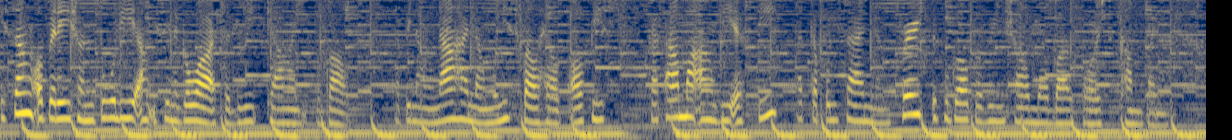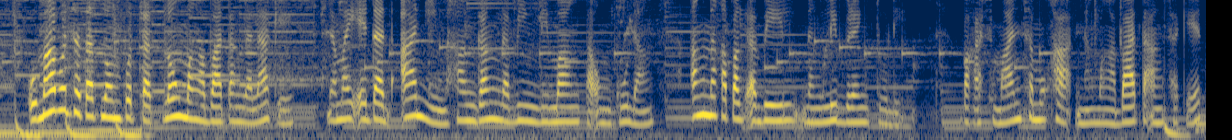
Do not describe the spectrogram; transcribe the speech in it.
isang Operation Tuli ang isinagawa sa Duit Kangan, Ifugao na pinangunahan ng Municipal Health Office kasama ang BFP at kapulisan ng 1st Ifugao Provincial Mobile Force Company. Umabot sa 33 mga batang lalaki na may edad 6 hanggang 15 taong gulang ang nakapag-avail ng libreng tuli. Bakas man sa mukha ng mga bata ang sakit,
